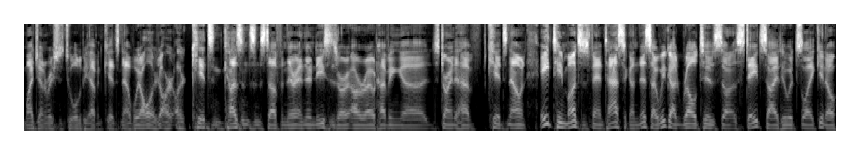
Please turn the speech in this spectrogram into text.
my generation's too old to be having kids now. We all are, kids and cousins and stuff, and their and their nieces are, are out having uh, starting to have kids now. And eighteen months is fantastic on this side. We've got relatives uh, stateside who it's like you know.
